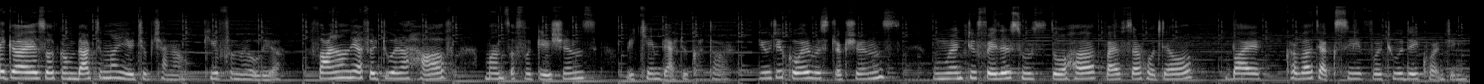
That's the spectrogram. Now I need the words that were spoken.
Hey guys, welcome back to my YouTube channel, Q Familia. Finally, after two and a half months of vacations, we came back to Qatar. Due to COVID restrictions, we went to Fraser Suites Doha 5-star hotel by Karwa Taxi for two-day quarantine.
